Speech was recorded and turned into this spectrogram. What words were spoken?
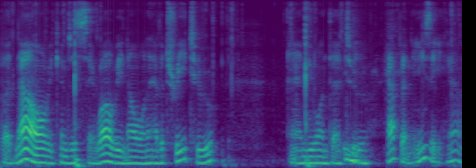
But now we can just say, well, we now want to have a tree too. And we want that to happen. Easy, yeah.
